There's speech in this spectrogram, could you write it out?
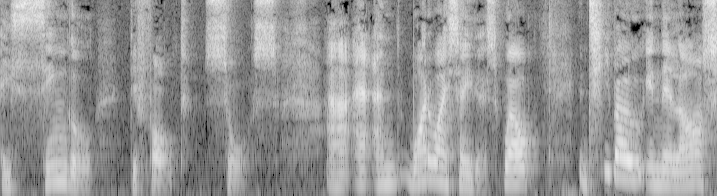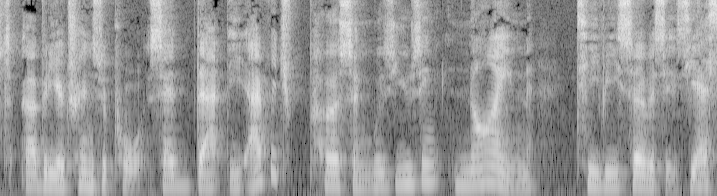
a single default source. Uh, and why do I say this? Well, TiVo, in their last uh, video trends report, said that the average person was using nine TV services. Yes,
